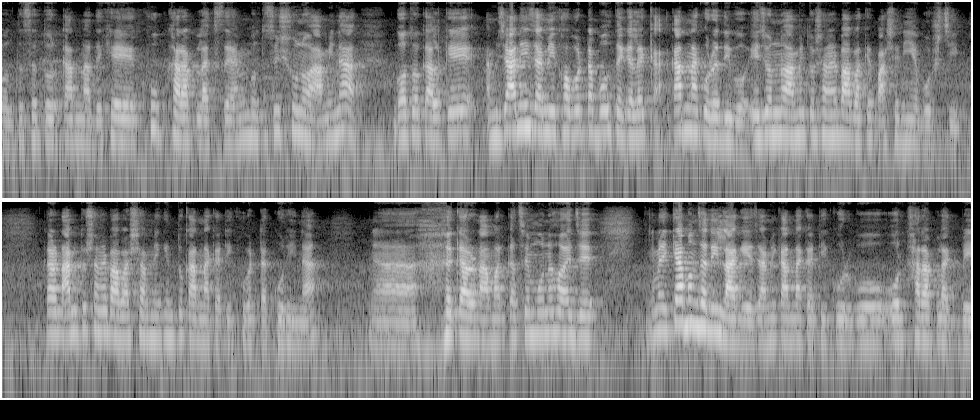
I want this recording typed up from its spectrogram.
বলতেছে, তোর কান্না দেখে খুব খারাপ লাগছে। আমি বলতেছি, শুনো, আমি না গতকালকে, আমি জানি যে আমি খবরটা বলতে গেলে কান্না করে দিব। এই জন্য আমি তোষানের বাবাকে পাশে নিয়ে বসছি। কারণ আমি তোষানের বাবার সামনে কিন্তু কান্নাকাটি খুব একটা করি না। কারণ আমার কাছে মনে হয় যে মানে কেমন জানি লাগে যে আমি কান্নাকাটি করব, ওর খারাপ লাগবে,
